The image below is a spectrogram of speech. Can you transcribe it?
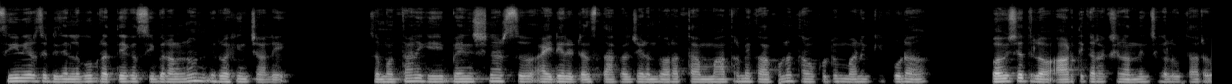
సీనియర్ సిటిజన్లకు ప్రత్యేక శిబిరాలను నిర్వహించాలి. సో, మొత్తానికి పెన్షనర్స్ ఐటీ రిటర్న్స్ దాఖలు చేయడం ద్వారా తాము మాత్రమే కాకుండా తమ కుటుంబానికి కూడా భవిష్యత్తులో ఆర్థిక రక్షణ అందించగలుగుతారు.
